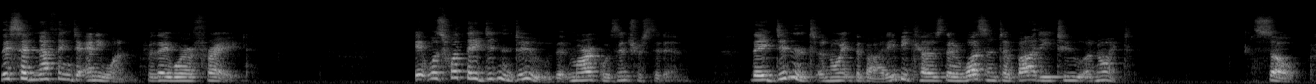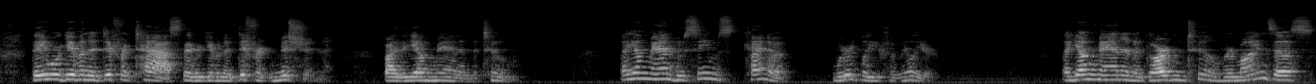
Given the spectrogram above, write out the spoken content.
They said nothing to anyone, for they were afraid. It was what they didn't do that Mark was interested in. They didn't anoint the body because there wasn't a body to anoint. So, they were given a different task, they were given a different mission by the young man in the tomb. A young man who seems kind of weirdly familiar. A young man in a garden tomb reminds us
